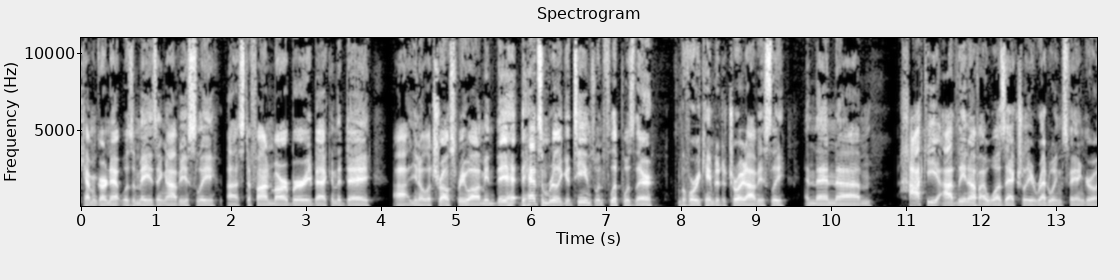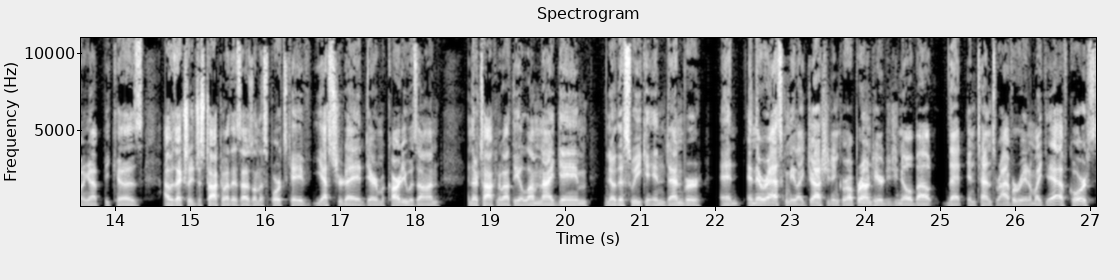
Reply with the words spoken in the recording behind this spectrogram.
Kevin Garnett was amazing, obviously. Uh, Stephon Marbury back in the day. Uh, you know, Latrell Sprewell. I mean, they, ha- they had some really good teams when Flip was there before he came to Detroit, obviously. And then um, hockey, oddly enough, I was actually a Red Wings fan growing up because I was actually just talking about this. I was on the Sports Cave yesterday, and Darren McCarty was on, and they're talking about the alumni game, you know, this week in Denver. And and they were asking me like, Josh, you didn't grow up around here. Did you know about that intense rivalry? And I'm like, yeah, of course.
